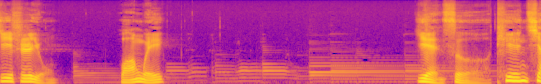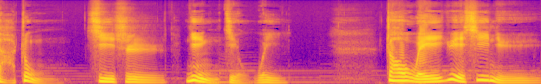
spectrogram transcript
西施咏，王维。艳色天下重，西施宁久微。朝为越溪女，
